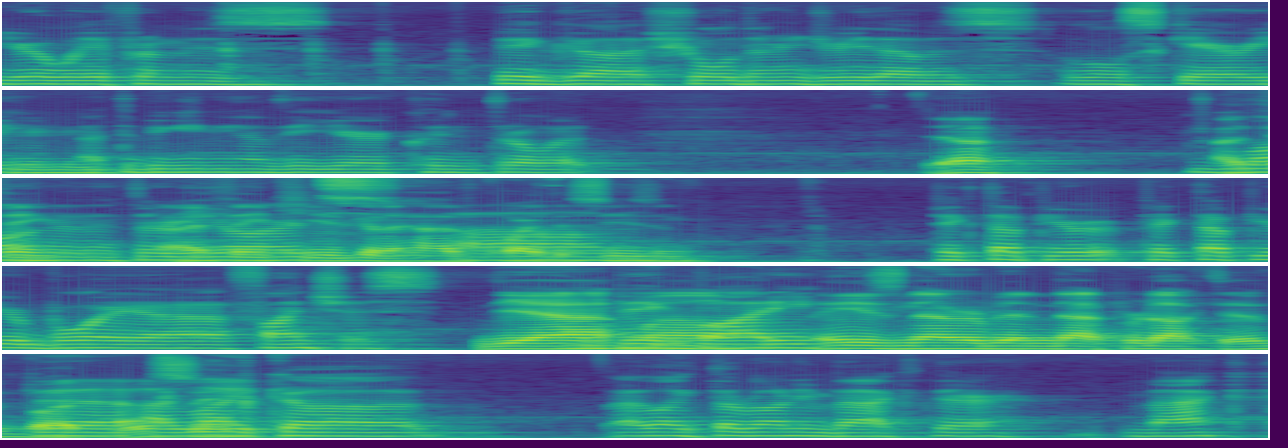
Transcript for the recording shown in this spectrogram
year away from his big uh, shoulder injury that was a little scary Mhm. at the beginning of the year. Couldn't throw it yeah, longer think than 30 I yards. think he's going to have quite the Um, season. Picked up your picked up your boy uh, Funchess. Yeah, big well, body. he's never been that productive, but we'll I see. like uh, I like the running back there, Mack.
